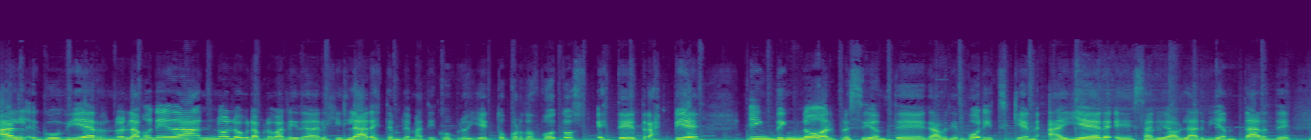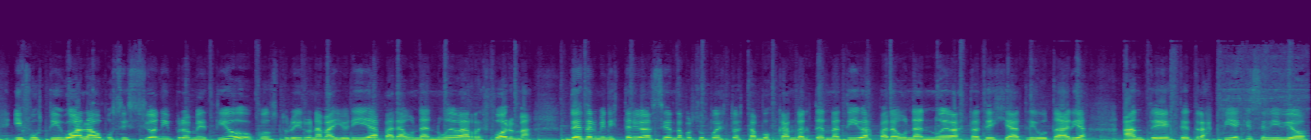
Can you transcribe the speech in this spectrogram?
al gobierno. La moneda no logró aprobar la idea de legislar este emblemático proyecto por dos votos. Este traspié indignó al presidente Gabriel Boric, quien ayer eh, salió a hablar bien tarde y fustigó a la oposición y prometió construir una mayoría para una nueva reforma. Desde el Ministerio de Hacienda, por supuesto, están buscando alternativas para una nueva estrategia tributaria ante este traspié que se vivió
